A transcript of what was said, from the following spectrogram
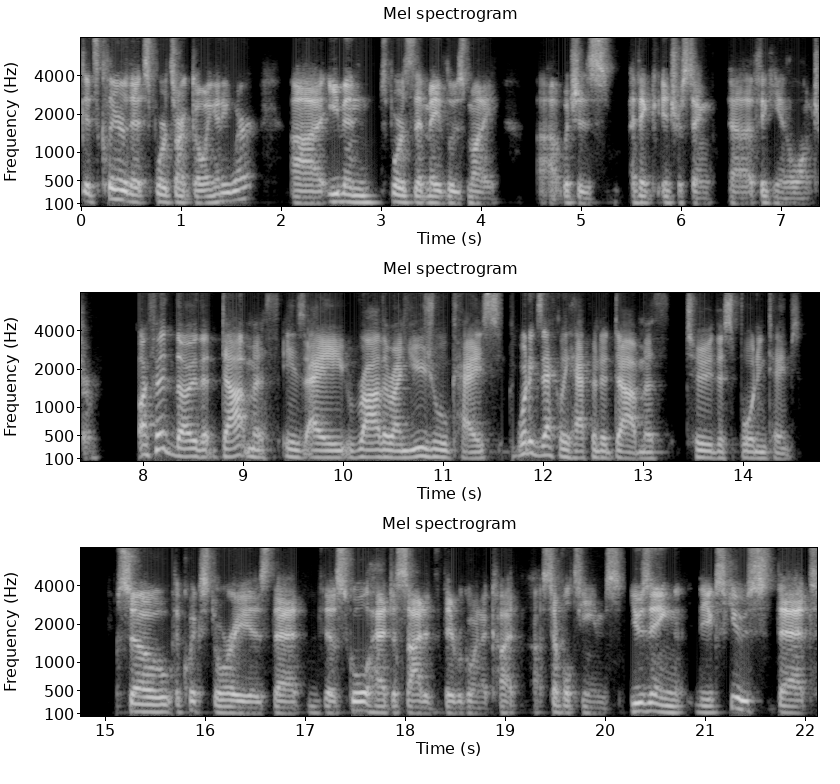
It's clear that sports aren't going anywhere, uh, even sports that may lose money, uh, which is, I think, interesting uh, thinking in the long term. I've heard, though, that Dartmouth is a rather unusual case. What exactly happened at Dartmouth to the sporting teams? So, the quick story is that the school had decided that they were going to cut uh, several teams using the excuse that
